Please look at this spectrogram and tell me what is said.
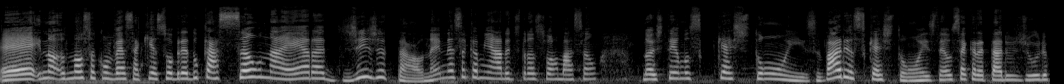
É, no, nossa conversa aqui é sobre educação na era digital, né? Nessa caminhada de transformação nós temos questões, várias questões, né? O secretário Júlio,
